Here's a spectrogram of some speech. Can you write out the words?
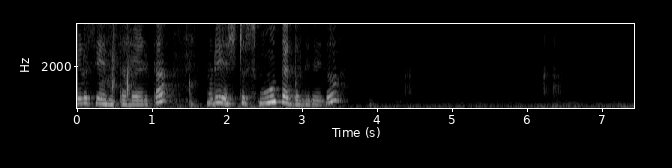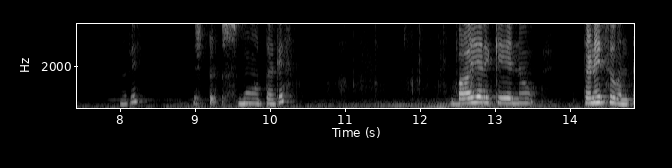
ತಿಳಿಸಿ ಅಂತ ಹೇಳ್ತಾ ನೋಡಿ ಎಷ್ಟು ಸ್ಮೂತಾಗಿ ಬಂದಿದೆ ಇದು. ನೋಡಿ, ಎಷ್ಟು ಸ್ಮೂತಾಗೆ ಬಾಯಾರಿಕೆಯನ್ನು ತಣಿಸುವಂಥ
